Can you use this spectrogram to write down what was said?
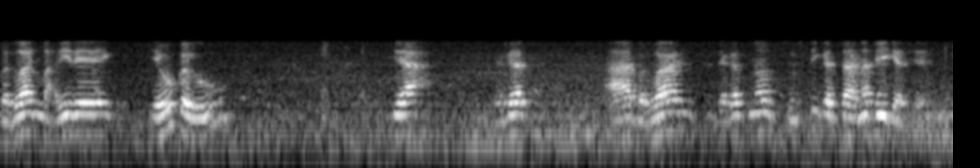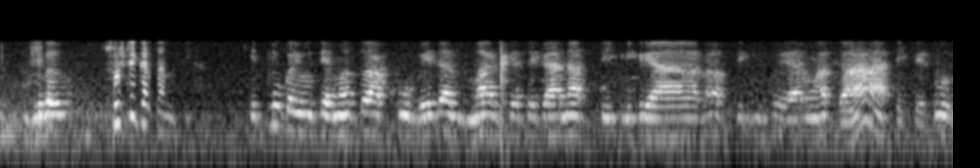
ભગવાન મહાવીરે એવું કહ્યું કે જગત આ ભગવાન જગત નો સૃષ્ટિ કરતા નથી કે છે. સૃષ્ટિ કરતા નથી. એટલું કહ્યું તેમાં તો આખું વેદન માર્ગ કે છે કે આ નાસ્તિક નીકળ્યા નાસ્તિક નીકળ્યા હું હા નાસ્તિક છે. તું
